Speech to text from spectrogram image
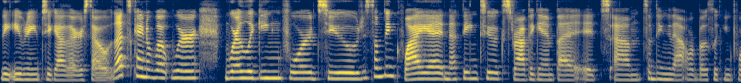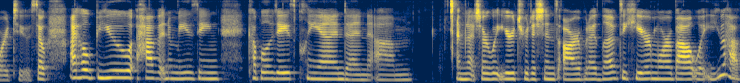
the evening together. So that's kind of what we're we're looking forward to. Just something quiet, nothing too extravagant, but it's um, something that we're both looking forward to. So I hope you have an amazing couple of days planned and. Um, I'm not sure what your traditions are, but I'd love to hear more about what you have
